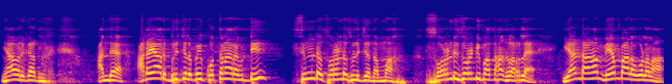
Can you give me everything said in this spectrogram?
ஞாபகம் இருக்காது அந்த அடையார் பிரிட்ஜில் போய் கொத்தனாரை விட்டு சிமெண்ட்டை சுரண்ட சொல்லிச்சு அந்த அம்மா. சுரண்டி சுரண்டி பார்த்தா அது வரல. ஏண்டானா மேம்பாலை ஊழலாம்?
